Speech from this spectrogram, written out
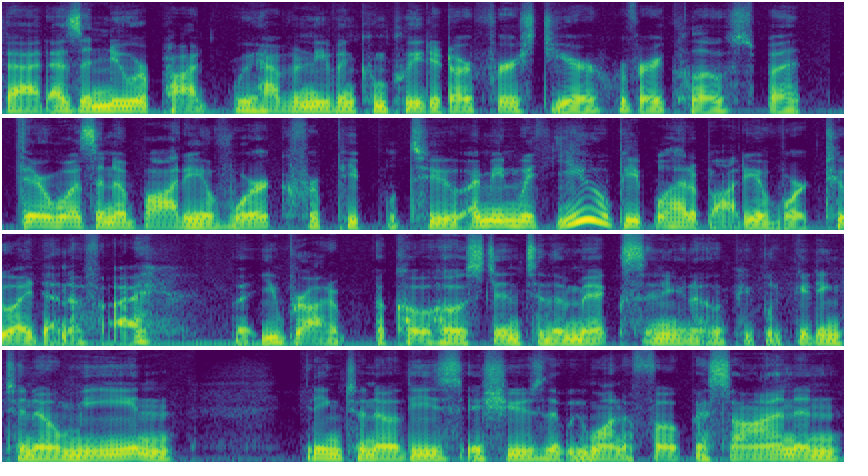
That as a newer pod, we haven't even completed our first year. We're very close, but there wasn't a body of work for people to. I mean, with you, people had a body of work to identify, but you brought a, a co host into the mix, and you know, people getting to know me and getting to know these issues that we want to focus on. And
